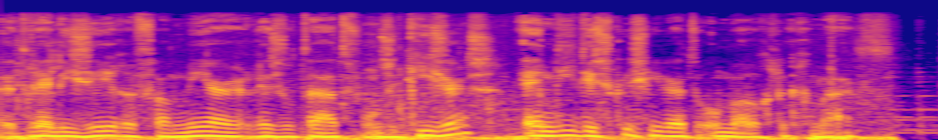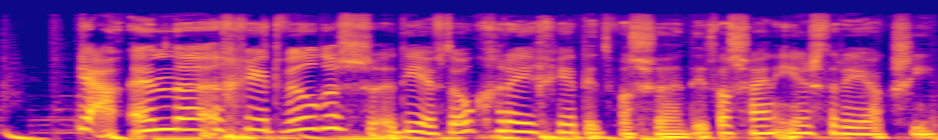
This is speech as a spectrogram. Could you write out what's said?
het realiseren van meer resultaten voor onze kiezers. En die discussie werd onmogelijk gemaakt. Ja, en eh, Geert Wilders die heeft ook gereageerd. Dit was, eh, dit was zijn eerste reactie.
